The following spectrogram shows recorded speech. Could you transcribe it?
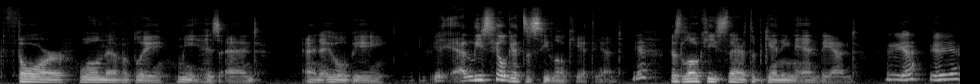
Thor will inevitably meet his end, and it will be. At least he'll get to see Loki at the end, Yeah. because Loki's there at the beginning and the end, Yeah. Yeah. Yeah.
